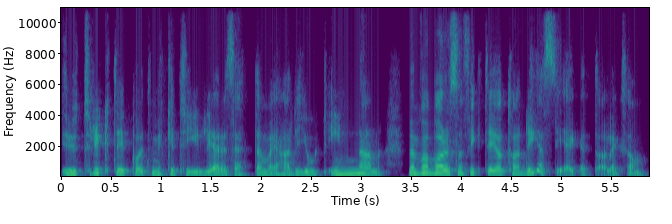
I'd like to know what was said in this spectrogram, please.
uttryckt dig på ett mycket tydligare sätt än vad jag hade gjort innan. Men vad var det som fick dig att ta det steget då? Liksom?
